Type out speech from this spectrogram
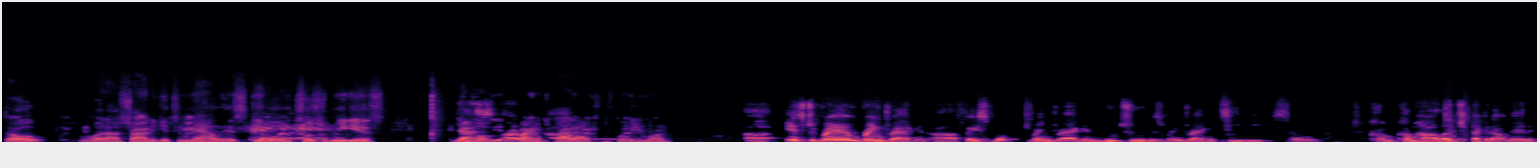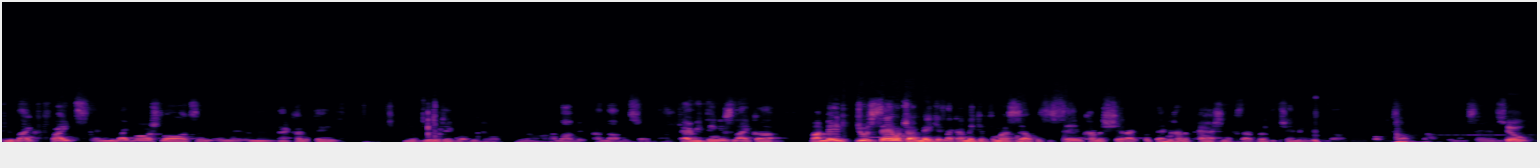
So, what I was trying to get to now is give all your social medias. Yes. And all your All right. final shout outs before you run. Uh, Instagram, Ring Dragon. Uh, Facebook, Ring Dragon. YouTube is Ring Dragon TV. So come come holler, check it out, man. If you like fights and you like martial arts and, and, and that kind of thing, you'll, you'll dig what we're doing. You know, I love it. I love it. So everything is like uh if I made you a sandwich, I make it like I make it for myself. It's the same kind of shit. I put that kind of passion because I really genuinely love what we talk about. You know what I'm saying? So Dope.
